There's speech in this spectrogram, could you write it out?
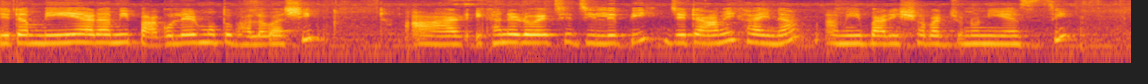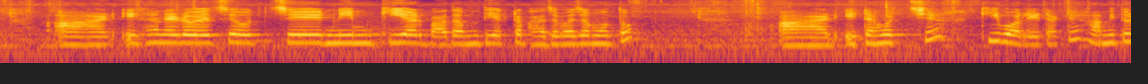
যেটা মেয়ে আর আমি পাগলের মতো ভালোবাসি। আর এখানে রয়েছে জিলেপি, যেটা আমি খাই না, আমি বাড়ির সবার জন্য নিয়ে এসেছি। আর এখানে রয়েছে হচ্ছে নিমকি আর বাদাম দিয়ে একটা ভাজা ভাজা মতো। আর এটা হচ্ছে, কি বলে এটাকে? আমি তো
